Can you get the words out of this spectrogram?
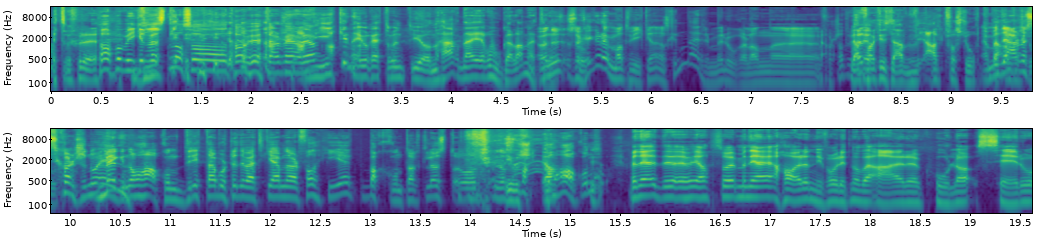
jeg tror det Ta på Viken Vesten, og så tar vi etter Ja, helga. Viken er jo rett rundt hjørnet her. Nei, Rogaland heter det. Men du skal ikke glemme at Viken er ganske nærme Rogaland eh, fortsatt. Ja, faktisk. Det er altfor stort. Ja, men det er det er kanskje noe Men- egen og Hakon-dritt der borte, det vet ikke jeg, men det er i hvert fall helt bakkekontaktløst å begynne å snakke om Hakon. Men jeg, det, ja, så, men jeg har en ny favoritt nå. Det er Cola Zero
